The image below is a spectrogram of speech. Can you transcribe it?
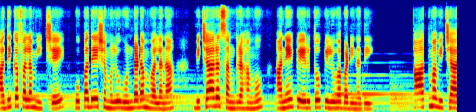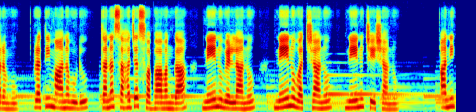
అధిక ఫలం ఇచ్చే ఉపదేశములు ఉండడం వలన విచార సంగ్రహము అనే పేరుతో పిలువబడినది. ఆత్మ విచారము ప్రతి మానవుడు తన సహజ స్వభావంగా నేను వెళ్ళాను నేను వచ్చాను నేను చేశాను అని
